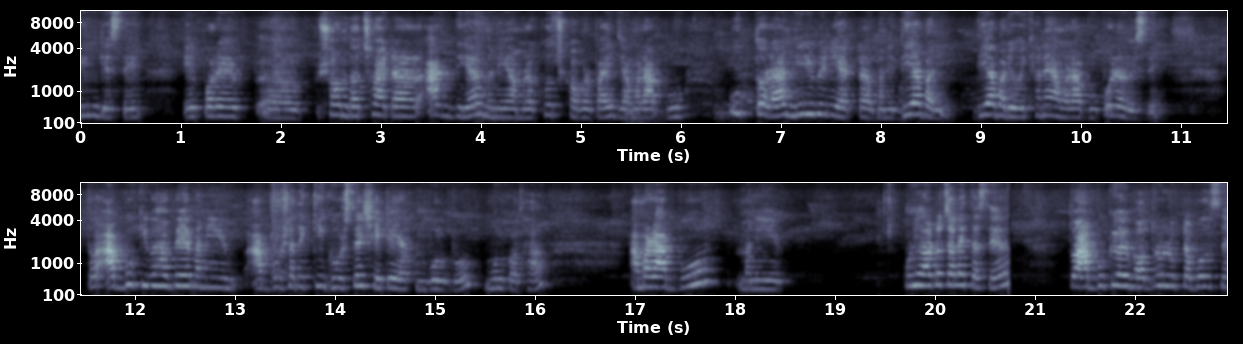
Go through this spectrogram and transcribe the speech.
দিন গেছে। এরপরে সন্ধ্যা ছয়টার আগ দিয়া মানে আমরা খোঁজ খবর পাই যে আমার আব্বু উত্তরা নিরিবিলি একটা মানে দিয়াবাড়ি দিয়াবাড়ি ওইখানে আমার আব্বু পড়ে রয়েছে। তো আব্বু কীভাবে মানে আব্বুর সাথে কি ঘটছে সেটাই এখন বলব, মূল কথা। আমার আব্বু মানে উনি অটো চালাইতেছে। তো আব্বুকে ওই ভদ্রলোকটা বলছে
